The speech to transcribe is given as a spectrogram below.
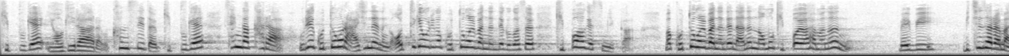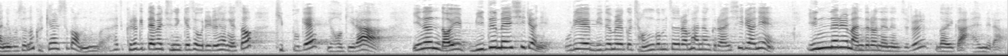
기쁘게 여기라라고 consider 기쁘게 생각하라. 우리의 고통을 아신다는 거. 어떻게 우리가 고통을 받는데 그것을 기뻐하겠습니까? 막 고통을 받는데 나는 너무 기뻐요 하면은 maybe 미친 사람 아니고서는 그렇게 할 수가 없는 거야. 그렇기 때문에 주님께서 우리를 향해서 기쁘게 여기라. 이는 너희 믿음의 시련이 우리의 믿음을 그 정금처럼 하는 그러한 시련이 인내를 만들어내는 줄을 너희가 알미라.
